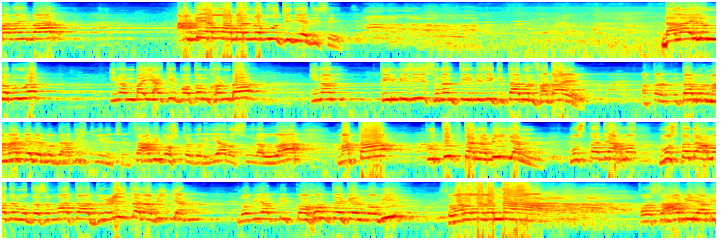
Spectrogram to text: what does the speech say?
বানাইবার আগে আল্লাহ আমারে নবুয়তি দিয়ে দিছে। দালাইলুন নবুয়ত ইমাম বাইহাকি প্রথম খণ্ড ইমাম তিরমিজি সুনান তিরমিজি কিতাবুল ফাদাইল। অর্থাৎ কিতাবুল মানাকেবের মধ্যে হাদিসটি এনেছেন। সাহাবী প্রশ্ন করে ইয়া রাসূলুল্লাহ মাতা কুতিবতা নবিয়ান। মুস্তাদে আহমদ মুস্তাদে আহমদের মধ্যে আছে মাতা দুইলতা নবিয়ান। নবী আপনি কখন থেকে নবী? সাহাবীর আমি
